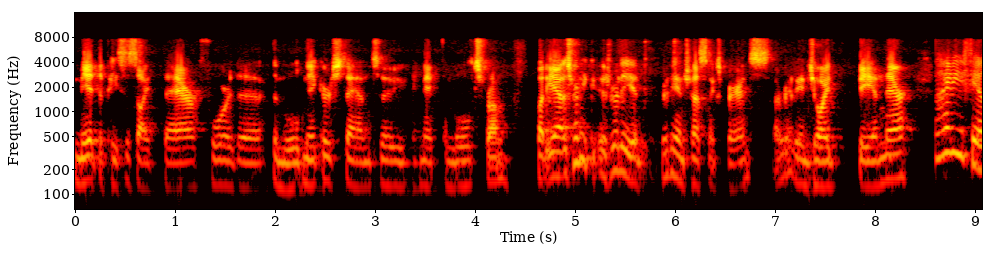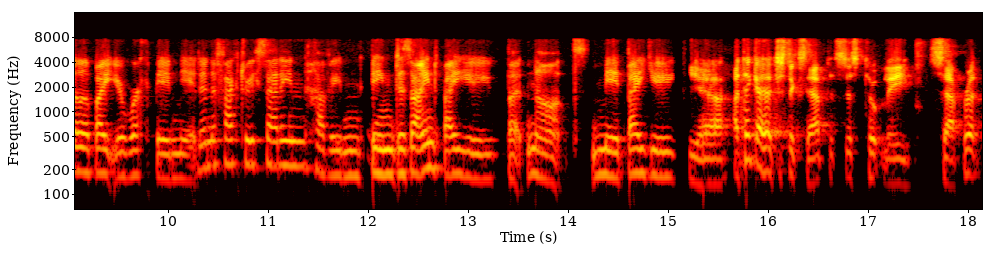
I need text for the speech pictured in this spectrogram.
made the pieces out there for the, the mold makers then to make the molds from. But yeah, it was really it was really a really interesting experience. I really enjoyed being there. How do you feel about your work being made in a factory setting, having been designed by you but not made by you? Yeah, I think I just accept it's just totally separate.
